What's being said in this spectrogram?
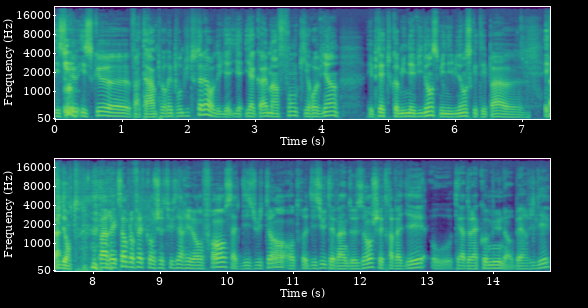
Est-ce que, est-ce que, euh, enfin, t'as un peu répondu tout à l'heure. Y, y il y a quand même un fond qui revient, et peut-être comme une évidence, mais une évidence qui n'était pas euh, Bah, évidente. Par exemple, en fait, quand je suis arrivé en France à 18 ans, entre 18 et 22 ans, j'ai travaillé au théâtre de la Commune à Aubervilliers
